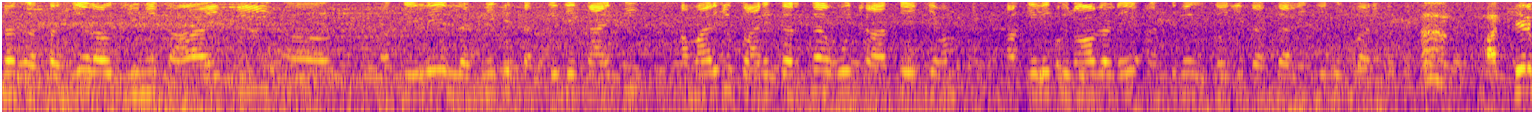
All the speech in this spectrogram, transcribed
सर संजय राउत कहा आहे की अकेले लड़ने की संकेत है कि हमारे जो कार्यकर्ता है वो चाहते हैं कि हम अकेले चुनाव लड़े अंत में उद्धव जी फैसला लेंगे इस बारे में हाँ, आखिर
